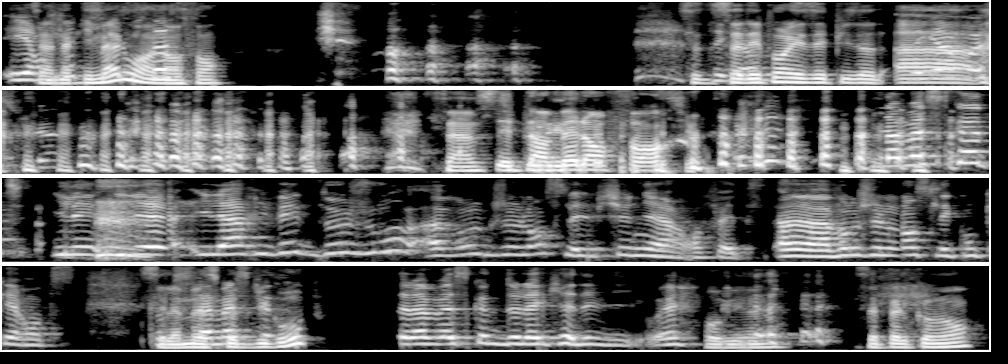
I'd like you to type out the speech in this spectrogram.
c'est un animal ou un enfant? Ça, dépend les épisodes. Ah. c'est un, bel enfant. la mascotte, il est, il, est, il est arrivé deux jours avant que je lance les pionnières, en fait. avant que je lance les conquérantes. C'est la, mascotte du groupe? C'est la mascotte de l'académie, ouais. Trop bien. s'appelle comment?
